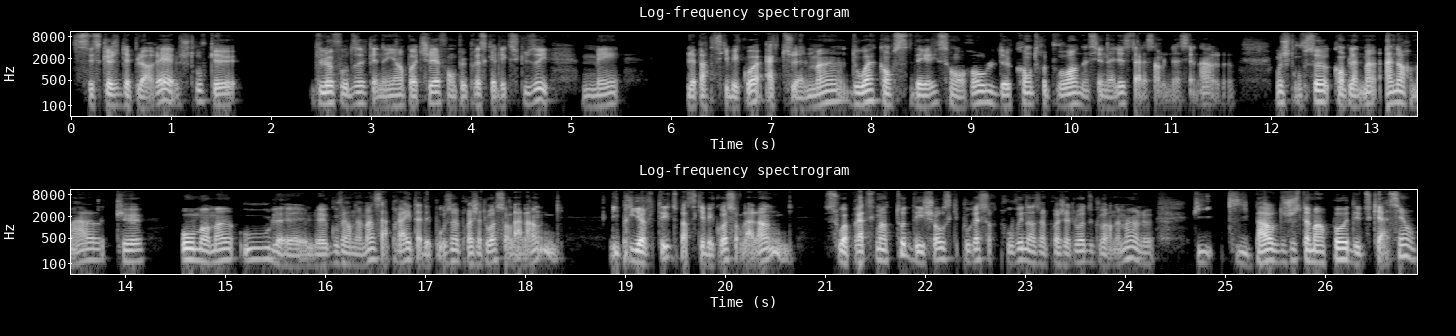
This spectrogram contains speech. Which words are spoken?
c'est ce que je déplorais. Je trouve que là, il faut dire que n'ayant pas de chef, on peut presque l'excuser. Mais le Parti québécois, actuellement, doit considérer son rôle de contre-pouvoir nationaliste à l'Assemblée nationale. Moi, je trouve ça complètement anormal que, au moment où le, le gouvernement s'apprête à déposer un projet de loi sur la langue, les priorités du Parti québécois sur la langue soit pratiquement toutes des choses qui pourraient se retrouver dans un projet de loi du gouvernement, là, puis qui parlent justement pas d'éducation.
